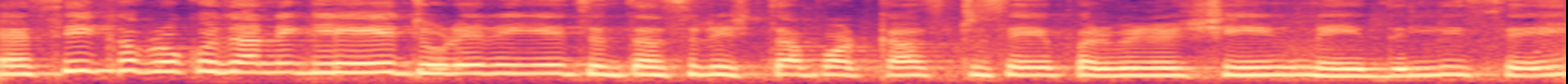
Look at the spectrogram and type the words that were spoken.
ऐसी खबरों को जानने के लिए जुड़े रहिए जनता से रिश्ता पॉडकास्ट से। परवीन सिंह नई दिल्ली से।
